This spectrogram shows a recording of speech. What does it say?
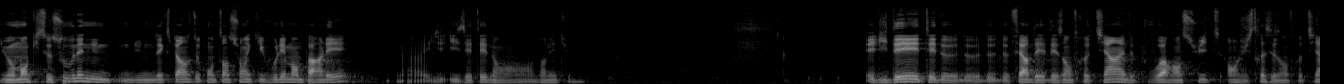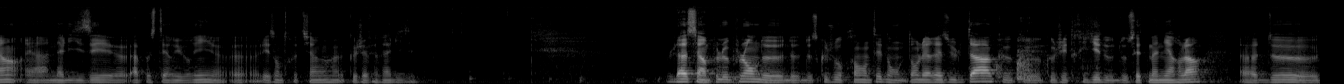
Du moment qu'ils se souvenaient d'une expérience de contention et qu'ils voulaient m'en parler, ils, étaient dans l'étude. Et l'idée était de, faire des, entretiens et de pouvoir ensuite enregistrer ces entretiens et analyser a posteriori les entretiens que j'avais réalisés. Là, c'est un peu le plan de, ce que je vais vous présenter dans, les résultats que, j'ai triés de, cette manière-là. de,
